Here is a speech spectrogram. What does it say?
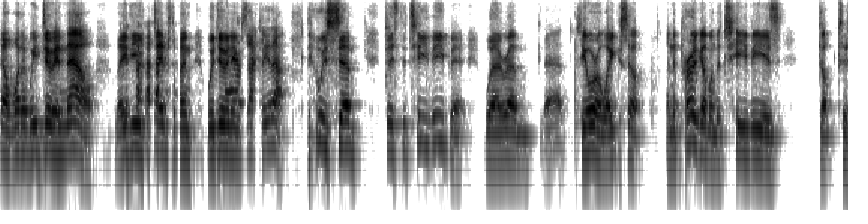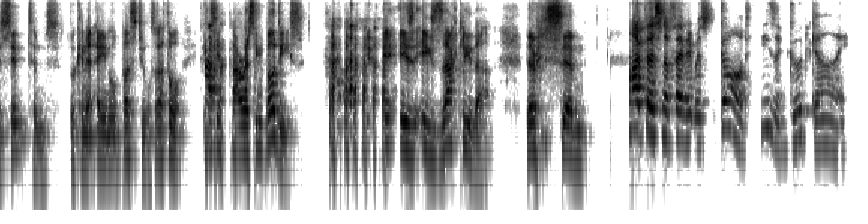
now what are we doing now, ladies, and gentlemen? We're doing Yeah. exactly that. There was um, there's the TV bit where um, uh, Theora wakes up, and the program on the TV is Doctor Symptoms, looking at anal pustules. And I thought it's embarrassing bodies. It- it is exactly that. There is um, My personal favourite was God, he's a good guy.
